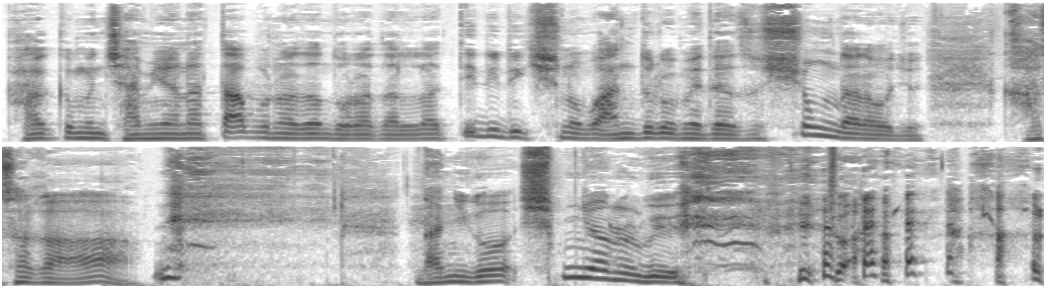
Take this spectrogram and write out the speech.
가끔은 잠이 하나 따분하다 놀아달라 띠리릭 신호부 안드로메다에서 슝 날아오죠. 가사가 네. 난 이거 10년을 왜, 왜도 안, 안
